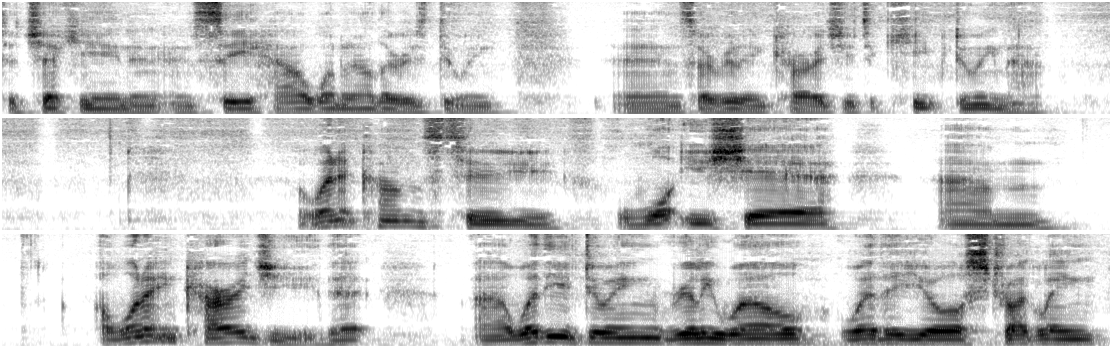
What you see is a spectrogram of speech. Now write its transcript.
to check in and, and see how one another is doing. And so I really encourage you to keep doing that. But when it comes to what you share, um, I want to encourage you that uh, whether you're doing really well, whether you're struggling,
